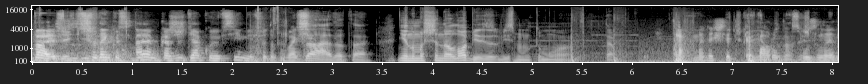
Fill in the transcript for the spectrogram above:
Так, Які швиденько сідаємо, кажеш дякую всім і все, до побачення. Так, так, так. Ні, ну ми ще на лобі візьмемо, тому. Там. Так, Чекай, тільки я пару туди зайшов. вузлин.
